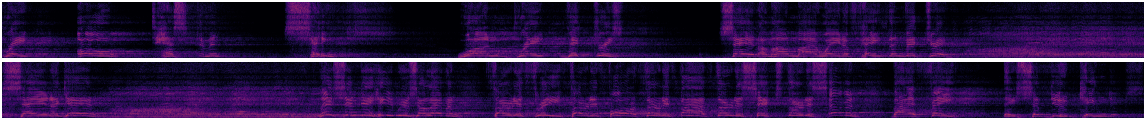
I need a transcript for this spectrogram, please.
great Old Testament saints won great victories. Say it, I'm on my way to faith and victory. Say it again. Listen to Hebrews 11 33, 34, 35, 36, 37. By faith, they subdued kingdoms.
